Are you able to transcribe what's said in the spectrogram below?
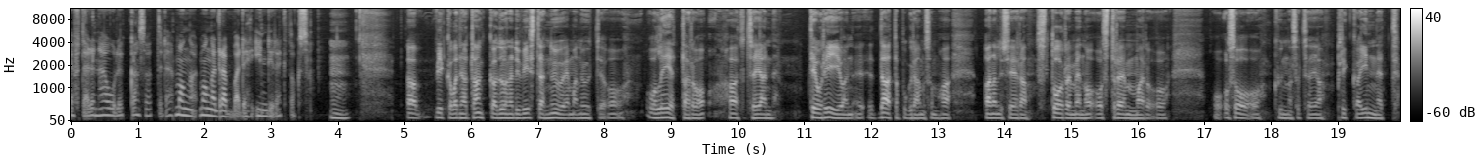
efter den här olyckan. Så att det där, många, många drabbade indirekt också. Mm. Ja, vilka var dina tankar då när du visste att nu är man ute och, och letar och har så att säga, en teori och en, ett dataprogram som har analyserat stormen och, och strömmar och, och, och, så och kunna så att säga pricka in ett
